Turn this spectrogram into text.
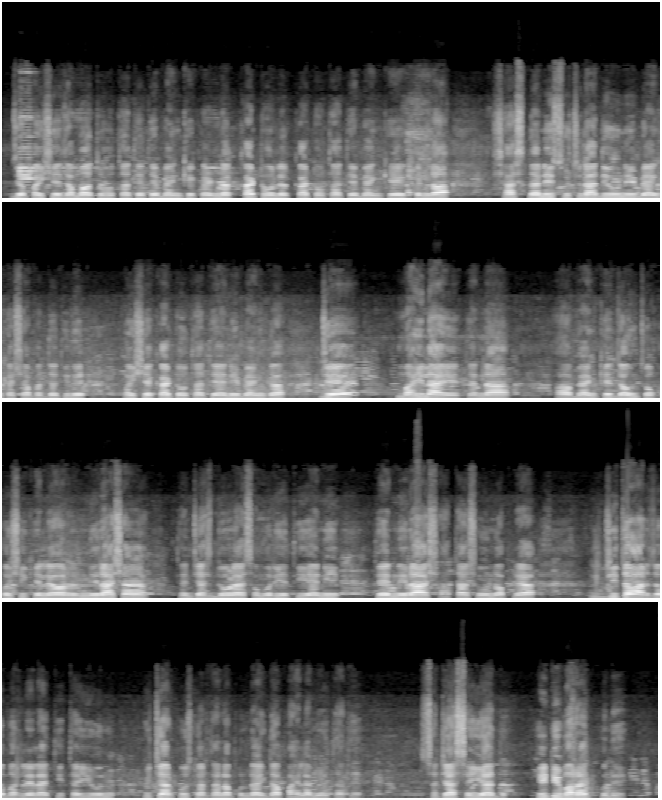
जे पैसे जमा होतात ते ते बँकेकडनं कट होलं कट होतात ते बँकेकडला शासनाने सूचना देऊनही बँक अशा पद्धतीने पैसे कट होतात ते आणि बँक जे महिला आहे त्यांना बँकेत जाऊन चौकशी केल्यावर निराशा त्यांच्या डोळ्यासमोर येते आणि ते निराश हताश होऊन आपल्या जिथं अर्ज भरलेला आहे तिथं येऊन विचारपूस करताना पुन्हा एकदा पाहायला मिळतात आहे सज्जा सय्यद ई टी भारत पुणे.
